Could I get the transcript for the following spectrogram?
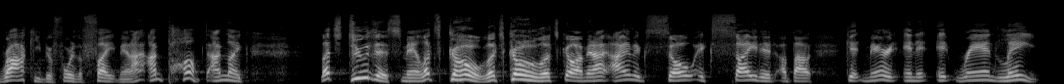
Rocky before the fight, man. I, I'm pumped. I'm like, let's do this, man. Let's go. Let's go. Let's go. I mean, I, I'm so excited about getting married, and it, it ran late.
